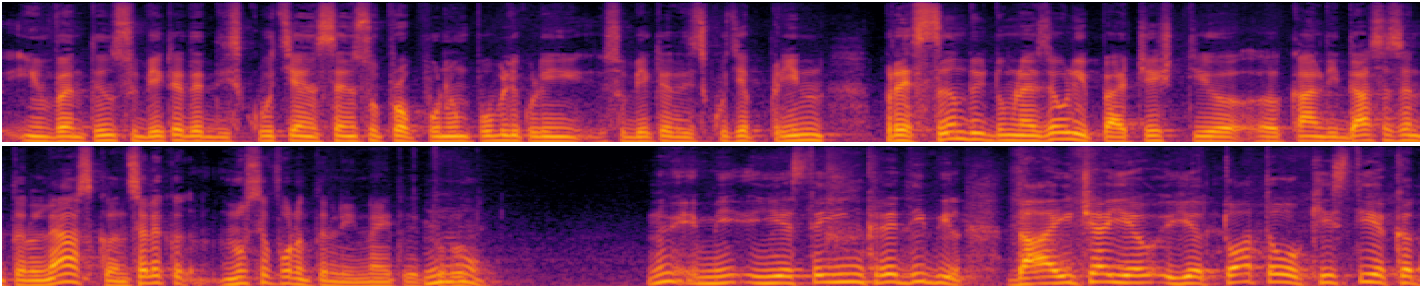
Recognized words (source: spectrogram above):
inventând subiecte de discuție în sensul propunând publicului subiecte de discuție prin presându-i Dumnezeului pe acești uh, candidați să se întâlnească. Înțeleg că nu se vor întâlni înainte de turul. Nu. Nu, mi- este incredibil. Dar aici e, e toată o chestie că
